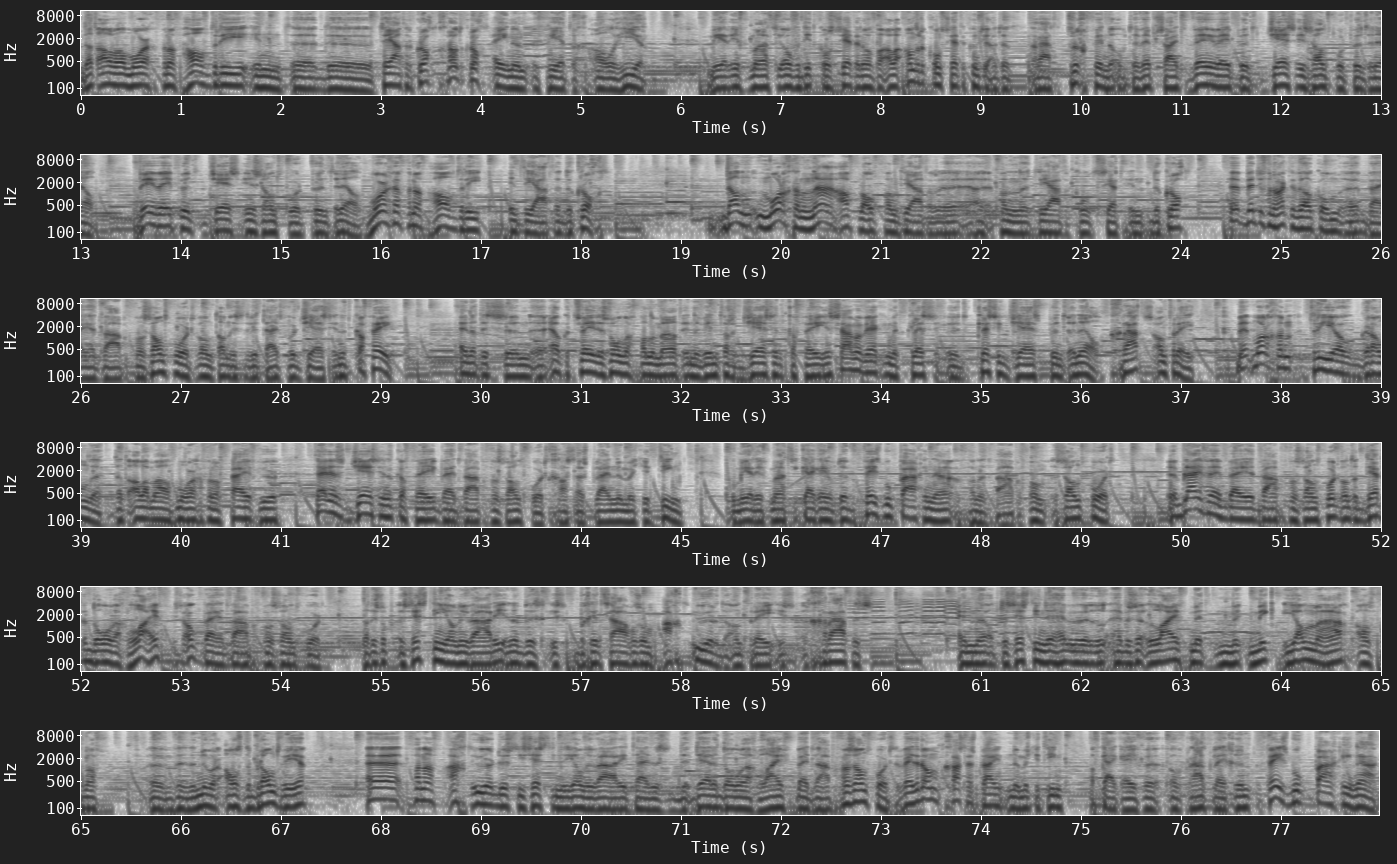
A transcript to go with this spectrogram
Dat allemaal morgen vanaf half drie in eh, de Theater de Krocht. Grote Krocht 41 al hier. Meer informatie over dit concert en over alle andere concerten... kunt u uiteraard terugvinden op de website www.jazzinzandvoort.nl www.jazzinzandvoort.nl Morgen vanaf half drie in Theater de Krocht. Dan morgen na afloop van, theater, eh, van het theaterconcert in De Krocht... eh, bent u van harte welkom eh, bij het Wapen van Zandvoort... want dan is het weer tijd voor jazz in het café. En dat is een, eh, elke tweede zondag van de maand in de winter... Jazz in het café in samenwerking met eh, classicjazz.nl. Gratis entree. Met morgen Trio Grande. Dat allemaal morgen vanaf 5 uur... tijdens Jazz in het café bij het Wapen van Zandvoort. Gasthuisplein nummertje 10. Voor meer informatie kijk even op de Facebookpagina van het Wapen van Zandvoort. We blijven even bij het Wapen van Zandvoort... want de derde donderdag live is ook bij het Wapen van Zandvoort. Dat is op 16 januari en het is, begint s'avonds om 8 uur. De entree is gratis. En eh, op de 16e hebben, we, hebben ze live met Mick Janmaar... Al vanaf uh, de nummer Als de Brandweer... Uh, vanaf 8 uur, dus die 16 januari... tijdens de derde donderdag live bij het Wapen van Zandvoort. Wederom, Gasthuisplein, nummertje 10. Of kijk even op raadpleeg hun Facebookpagina.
